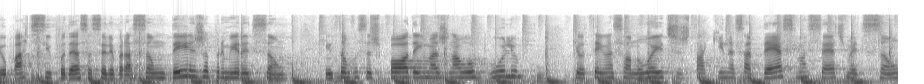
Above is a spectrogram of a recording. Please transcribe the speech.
Eu participo dessa celebração desde a primeira edição. Então vocês podem imaginar o orgulho que eu tenho essa noite de estar aqui nessa 17ª edição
